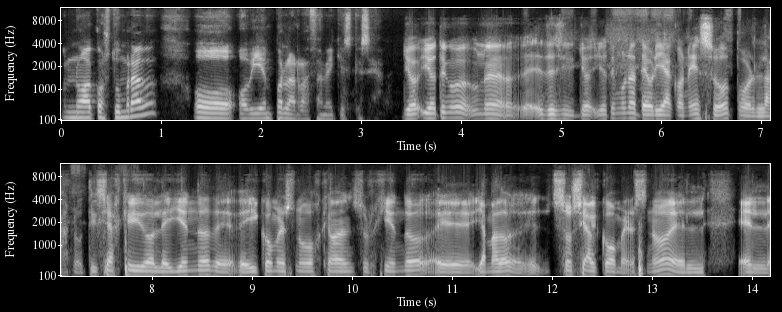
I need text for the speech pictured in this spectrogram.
no acostumbrado, o, o bien por la razón X que sea. Yo, yo tengo una, es decir, yo, yo, tengo una teoría con eso por las noticias que he ido leyendo de e-commerce nuevos que van surgiendo, eh, llamado eh, social commerce, ¿no? El, el,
